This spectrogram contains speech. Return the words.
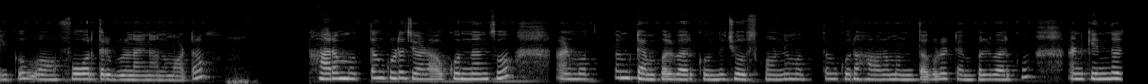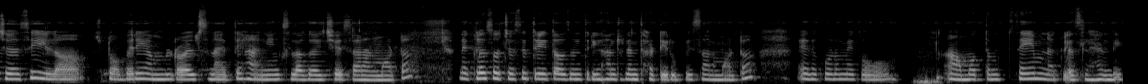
మీకు ఫోర్ త్రిబుల్ నైన్ అనమాట హారం మొత్తం కూడా జడావు సో అండ్ మొత్తం టెంపుల్ వర్క్ ఉంది. చూసుకోండి. మొత్తం కూడా హారం అంతా కూడా టెంపుల్ వర్క్. అండ్ కింద వచ్చేసి ఇలా స్ట్రాబెరీ ఎంబ్రాయిడ్స్ని అయితే హ్యాంగింగ్స్ లాగా ఇచ్చేసారనమాట. నెక్లెస్ వచ్చేసి three thousand three hundred and thirty rupees అనమాట. ఇది కూడా మీకు మొత్తం సేమ్ నెక్లెస్లే అండి.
